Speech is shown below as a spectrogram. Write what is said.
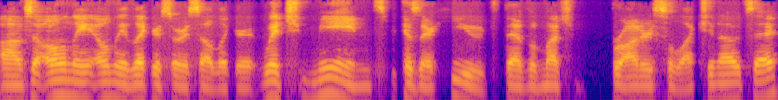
Um, so only only liquor stores sell liquor, which means because they're huge, they have a much broader selection, I would say.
